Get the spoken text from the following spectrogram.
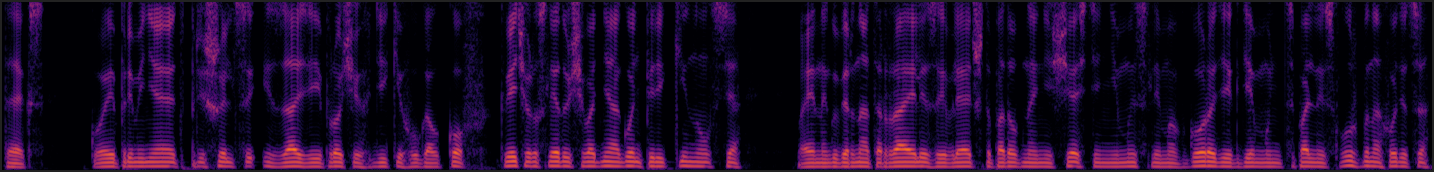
Текс. Кое применяют пришельцы из Азии и прочих диких уголков. К вечеру следующего дня огонь перекинулся. Военный губернатор Райли заявляет, что подобное несчастье немыслимо в городе, где муниципальные службы находятся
